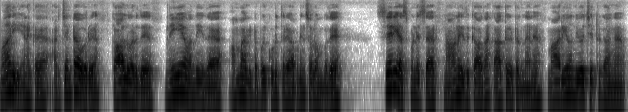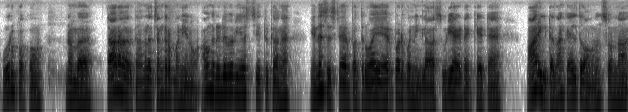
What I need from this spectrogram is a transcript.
மாறி எனக்கு அர்ஜென்ட்டாக ஒரு கால் வருது. நீயே வந்து இதை அம்மா கிட்டே போய் கொடுத்துரு அப்படின்னு சொல்லும்போது சரி ஹஸ்பண்டு சார் நானும் இதுக்காக தான் காத்துக்கிட்டு இருந்தேன்னு மாறியும் வந்து யோசிச்சுட்டு இருக்காங்க. ஒரு பக்கம் நம்ம தாரா இருக்காங்களா சங்கரபாணியனும் அவங்க ரெண்டு பேரும் யோசிச்சுட்டு இருக்காங்க. என்ன சிஸ்டர் பத்து ரூபாயை ஏற்பாடு பண்ணிங்களா? சூர்யா கிட்ட கேட்டேன். மாறிக்கிட்ட தான் கையெழுத்து வாங்கணும்னு சொன்னான்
